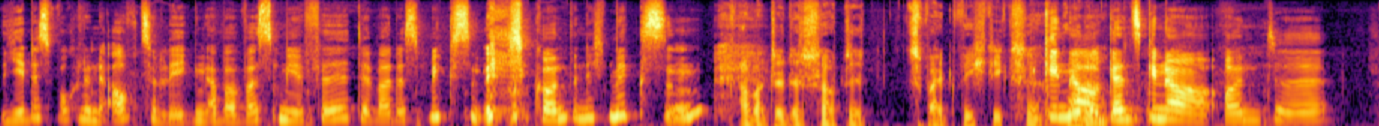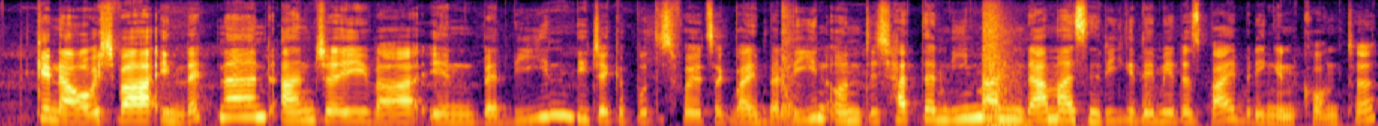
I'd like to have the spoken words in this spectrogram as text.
jedes Wochenende aufzulegen. Aber was mir fehlte, war das Mixen. Ich konnte nicht mixen. Aber das ist doch das zweitwichtigste. Genau, oder? ganz genau. Und äh, genau, ich war in Lettland, Anjay war in Berlin, DJ Kaputtes Feuerzeug war in Berlin und ich hatte niemanden damals in Riga, der mir das beibringen konnte.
